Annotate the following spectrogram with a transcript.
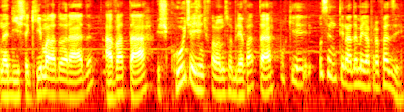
na lista aqui, Mala Dourada, Avatar. Escute a gente falando sobre Avatar, porque você não tem nada melhor para fazer.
